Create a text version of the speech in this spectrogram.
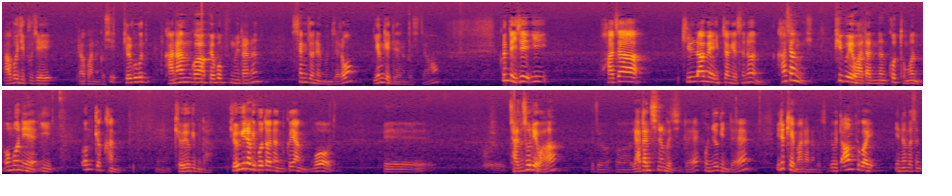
아버지 부재라고 하는 것이 결국은 가난과 배고픔이라는 생존의 문제로 연계되는 것이죠. 그런데 이제 이 화자 길남의 입장에서는 가장 피부에 와닿는 고통은 어머니의 이 엄격한 예, 교육입니다. 교육이라기보다는 그냥 뭐 에, 잔소리와 그죠? 어, 야단치는 것인데 혼육인데 이렇게 말하는 거죠. 여기 따옴표가 있는 것은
